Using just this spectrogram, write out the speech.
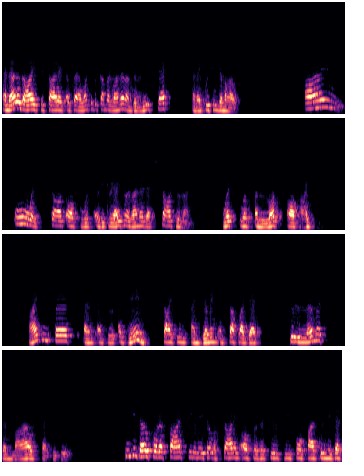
Another guys decided, okay, I want to become a runner, I'm going to lose fat, and they're pushing the miles. I always start off with a recreational runner that start to run with, with a lot of hiking. Hiking first and, and again cycling and gymming and stuff like that to limit the miles that you do. If you go for a five kilometer or starting off with a two, three, four, five kilometer,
